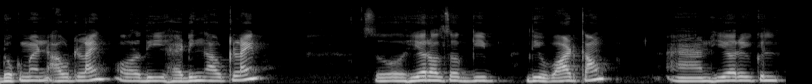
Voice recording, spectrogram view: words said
document outline or the heading outline. So here also give the word count and here you can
